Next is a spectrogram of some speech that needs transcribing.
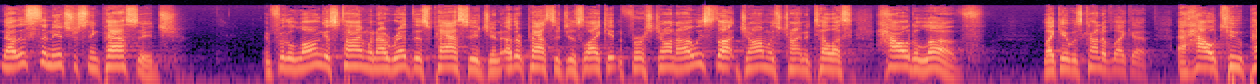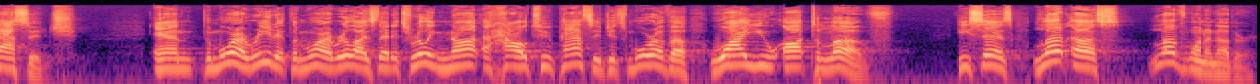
Now, this is an interesting passage. And for the longest time, when I read this passage and other passages like it in 1 John, I always thought John was trying to tell us how to love. Like it was kind of like a, a how to passage. And the more I read it, the more I realize that it's really not a how to passage, it's more of a why you ought to love. He says, Let us love one another.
